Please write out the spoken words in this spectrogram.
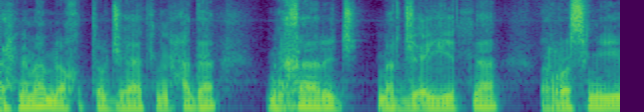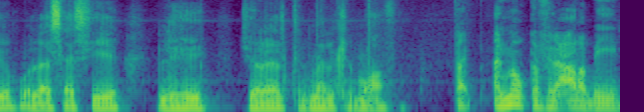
إحنا ما بناخذ توجيهات من حدا. من خارج مرجعيتنا الرسمية والأساسية اللي هي جلالة الملك المعظم طيب الموقف العربي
